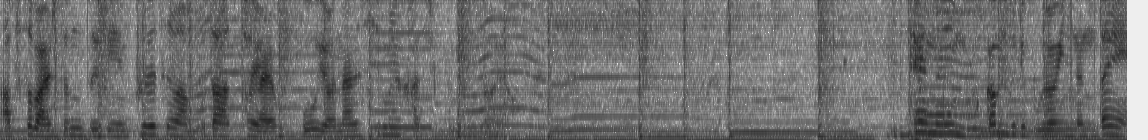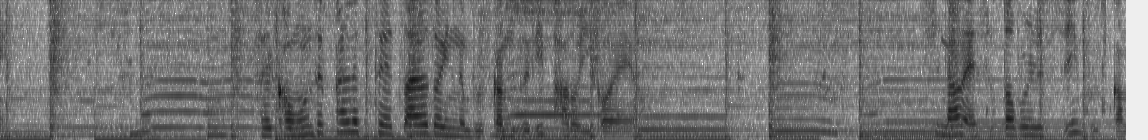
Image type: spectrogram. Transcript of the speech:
앞서 말씀드린 프리즈마보다 더 얇고 연한 심을 가지고 있어요. 밑에는 물감들이 모여 있는데 제 검은색 팔레트에 짜여져 있는 물감들이 바로 이거예요. 신한 SWC 물감.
